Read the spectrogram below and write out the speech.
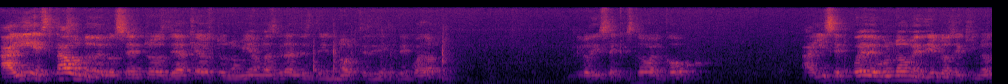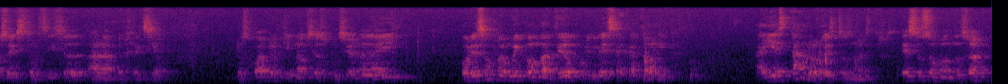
ahí está uno de los centros de arqueoastronomía más grandes del norte de, Ecuador. Lo dice Cristóbal Cobo. Ahí se puede uno medir los equinoccios y a la perfección. Los cuatro equinoccios funcionan ahí. Por eso fue muy combatido por la Iglesia Católica Ahí están los restos nuestros, esos somos nosotros.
